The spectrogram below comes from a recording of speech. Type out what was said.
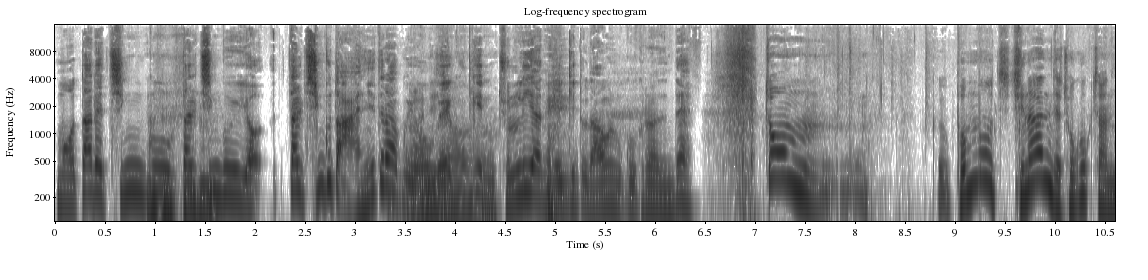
뭐 딸의 친구, 딸 친구, 여, 딸 친구도 아니더라고요. 아니죠. 외국인 줄리안 얘기도 나오고 그러는데 좀 그 법무 지난 이제 조국 전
